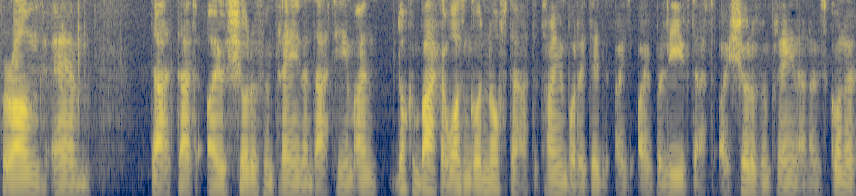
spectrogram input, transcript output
wrong. Um, that that I should have been playing in that team. And looking back, I wasn't good enough at the time, but I did. I, I believed that I should have been playing, and I was going to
